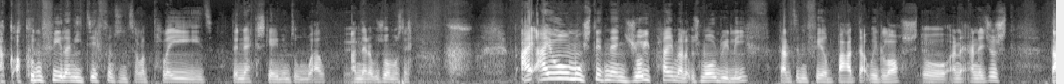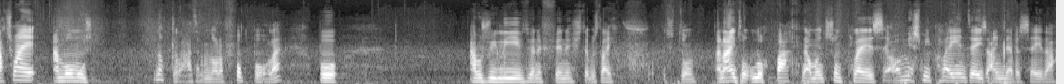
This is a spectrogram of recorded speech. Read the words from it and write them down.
I, I couldn't feel any difference until I played the next game and done well. And then it was almost like, I, I almost didn't enjoy playing well. It was more relief that I didn't feel bad that we'd lost, or and, and it just that's why I'm almost not glad I'm not a footballer, but I was relieved when it finished. It was like, it's done. And I don't look back now when some players say, oh, I miss me playing days. I never say that.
